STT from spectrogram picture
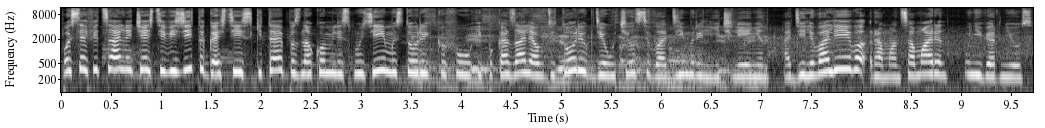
После официальной части визита гостей из Китая познакомили с музеем истории КФУ и показали аудиторию, где учился Владимир Ильич Ленин. Адиля Валеева, Роман Самарин, Univer News.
